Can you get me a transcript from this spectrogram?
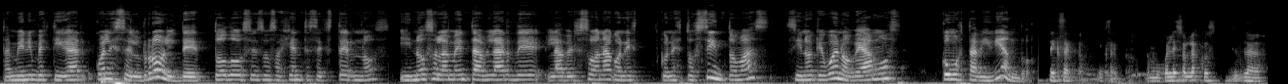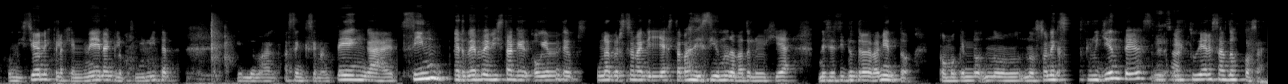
también investigar cuál es el rol de todos esos agentes externos y no solamente hablar de la persona con, con estos síntomas, sino que, bueno, veamos cómo está viviendo. Exacto, exacto. ¿Cuáles son las, las, condiciones que la generan, que lo posibilitan, que lo hacen que se mantenga, sin perder de vista que obviamente una persona que ya está padeciendo una patología necesita un tratamiento. Como que no, no, no son excluyentes estudiar esas dos cosas.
